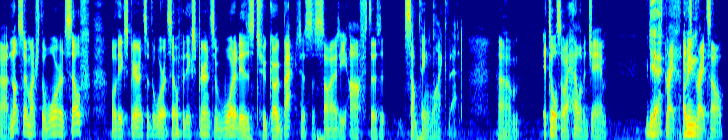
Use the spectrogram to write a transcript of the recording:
Uh, not so much the war itself or the experience of the war itself, but the experience of what it is to go back to society after something like that. Um, it's also a hell of a jam. Yeah, Great, I mean, a great song.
